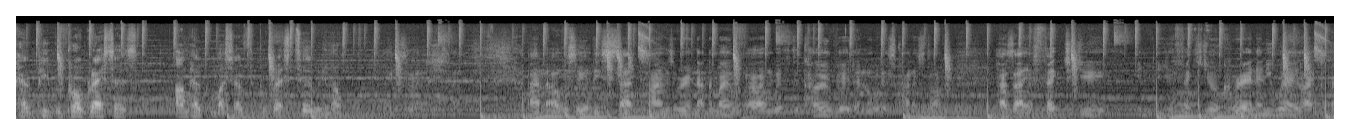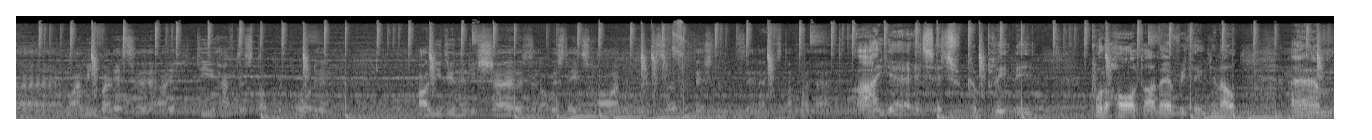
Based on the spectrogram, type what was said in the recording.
help people progress as I'm helping myself to progress too. You know. Excellent. And obviously, all these sad times we're in at the moment um, with the COVID and all this kind of stuff, has that affected you? In- affected your career in any way? Like, uh, what I mean by this, uh, do you have to stop recording? Are you doing any shows? Obviously, it's hard with social distancing and stuff like that. Ah, yeah, it's it's completely put a halt on everything. You know, um,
